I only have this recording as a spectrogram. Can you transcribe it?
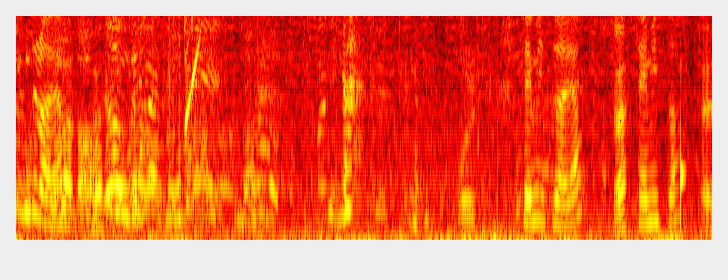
힘들어요? 재밌어요? 네? 재밌어? 네.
